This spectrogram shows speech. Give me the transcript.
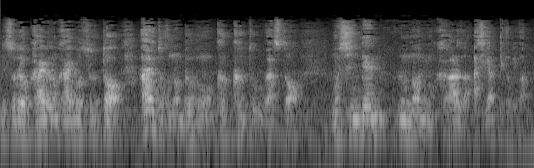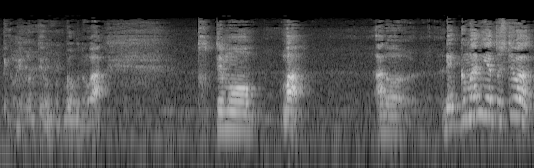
でそれをカエルの解剖するとあるところの部分をクックッと動かすともう死んでるのにもかかわらず足がピコピコピコピコって動くのがとってもまああのレッグマニアとしては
